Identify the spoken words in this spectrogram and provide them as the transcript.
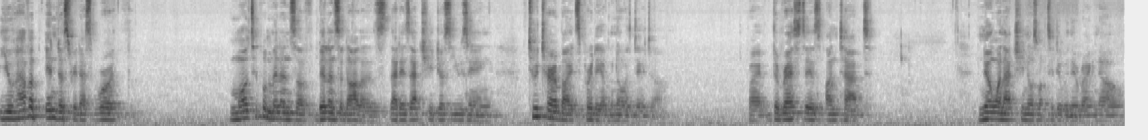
you have an industry that's worth multiple millions of billions of dollars that is actually just using two terabytes per day of NOAA's data. Right? The rest is untapped. No one actually knows what to do with it right now.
